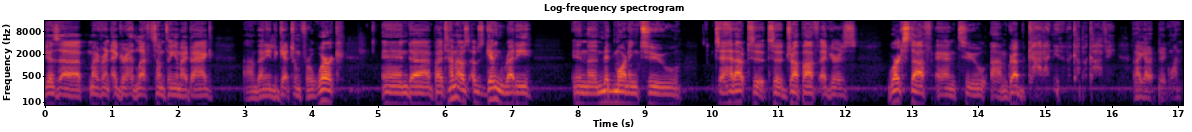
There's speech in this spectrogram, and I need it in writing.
because uh, my friend Edgar had left something in my bag um, that I needed to get to him for work. And uh, by the time I was I was getting ready in the mid morning to to head out to to drop off Edgar's work stuff and to um, grab God I needed a cup of coffee and I got a big one,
